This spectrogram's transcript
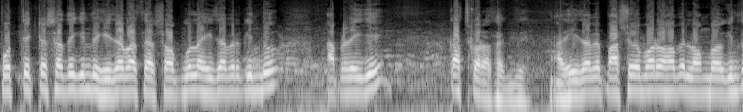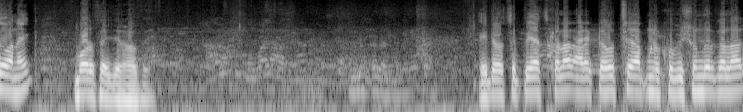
প্রত্যেকটার সাথে কিন্তু হিজাব আছে, আর সবগুলো হিজাবের কিন্তু আপনার এই যে কাজ করা থাকবে। আর হিজাবে পাশেও বড় হবে, লম্বাও কিন্তু অনেক বড় সাইজের হবে। এটা হচ্ছে পেঁয়াজ কালার, আরেকটা হচ্ছে আপনার খুবই সুন্দর কালার,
